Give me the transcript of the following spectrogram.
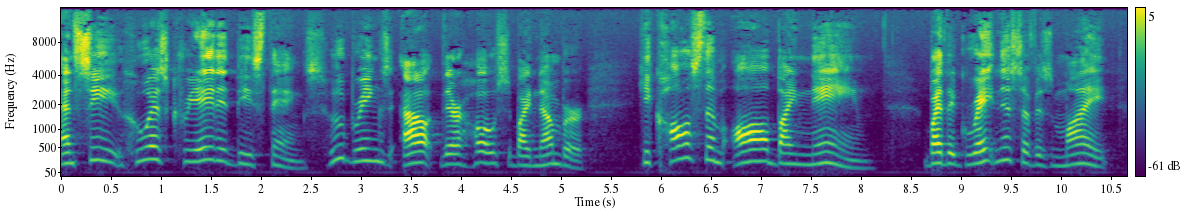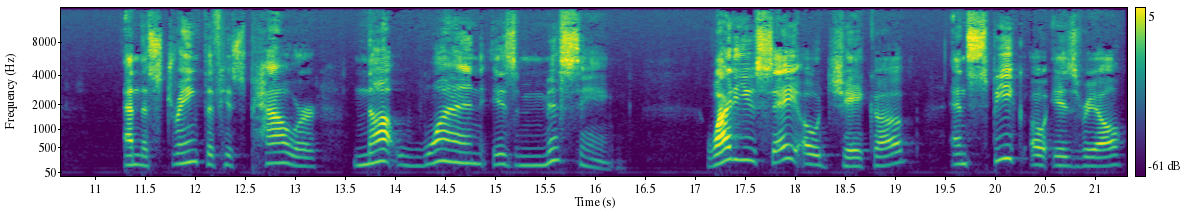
and see who has created these things, who brings out their hosts by number. He calls them all by name by the greatness of his might and the strength of his power, not one is missing. Why do you say, O Jacob, and speak, O Israel,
